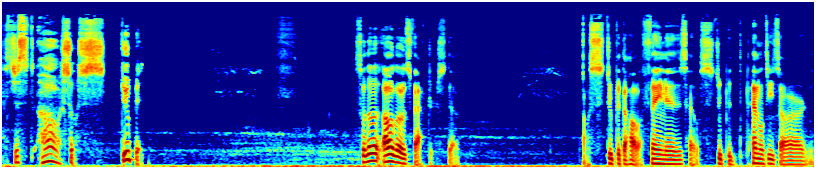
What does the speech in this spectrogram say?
It's just oh so stupid. So those, all those factors, though. How stupid the Hall of Fame is, how stupid the penalties are, and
